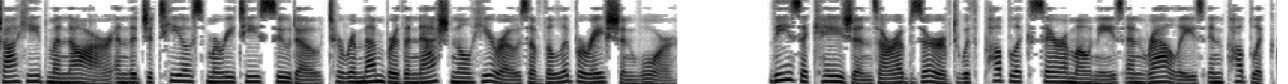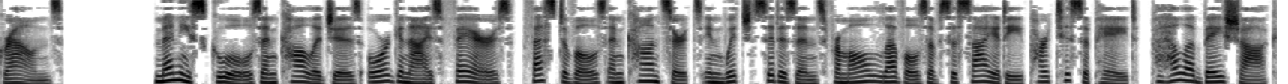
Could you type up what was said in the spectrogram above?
Shahid Minar and the Jatiya Smriti Soudho to remember the national heroes of the Liberation War. These occasions are observed with public ceremonies and rallies in public grounds. Many schools and colleges organize fairs, festivals and concerts in which citizens from all levels of society participate. Pahela Baishakh,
